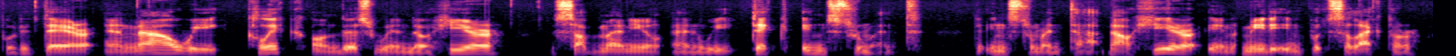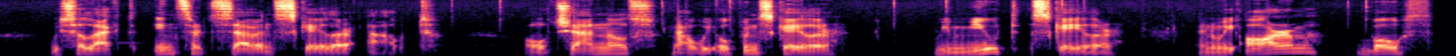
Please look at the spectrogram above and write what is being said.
Put it there. And now we click on this window here, the submenu, and we tick instrument the instrument tab. Now here in MIDI input selector, we select insert 7 scaler out. All channels. Now we open scaler, we mute scaler, and we arm both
